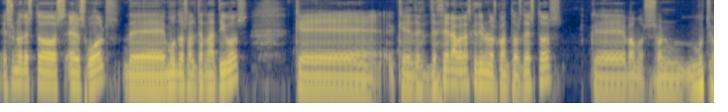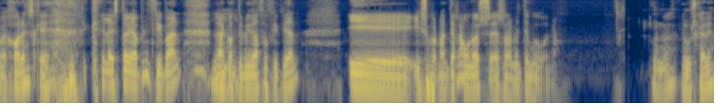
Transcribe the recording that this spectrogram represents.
es uno de estos Elseworlds de mundos alternativos que, que de, la verdad es que tiene unos cuantos de estos que, vamos, son mucho mejores que, que la historia principal, la Mm. continuidad oficial. Y, y Superman Tierra 1 es, es realmente muy bueno. Bueno, lo buscaré.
